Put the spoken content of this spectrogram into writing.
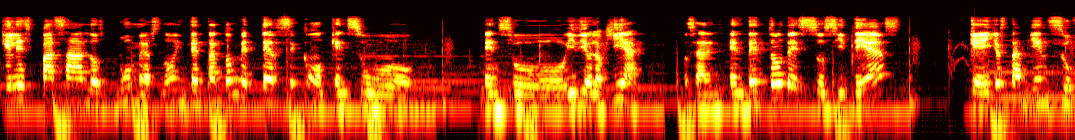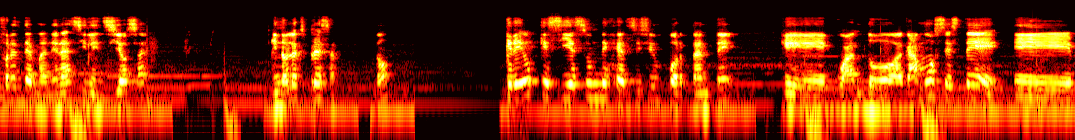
qué les pasa a los boomers, ¿no? Intentando meterse como que en su, en su ideología o sea, en, dentro de sus ideas, que ellos también sufren de manera silenciosa y no lo expresan, ¿no? Creo que sí es un ejercicio importante que cuando hagamos este, eh,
